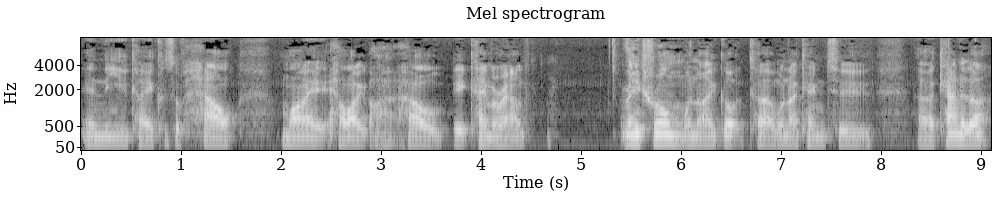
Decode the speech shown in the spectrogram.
in the UK because of how my how I how it came around. Later on, when I got uh, when I came to uh, Canada,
